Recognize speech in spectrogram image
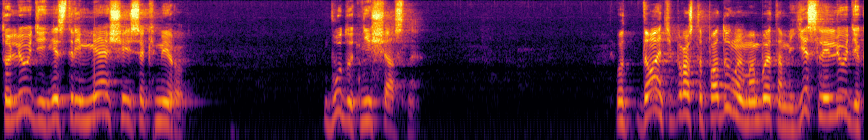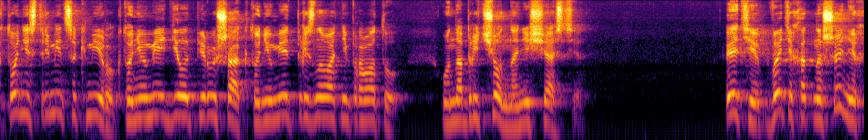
то люди, не стремящиеся к миру, будут несчастны. Вот давайте просто подумаем об этом. Если люди, кто не стремится к миру, кто не умеет делать первый шаг, кто не умеет признавать неправоту – он обречен на несчастье. Эти, в этих отношениях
